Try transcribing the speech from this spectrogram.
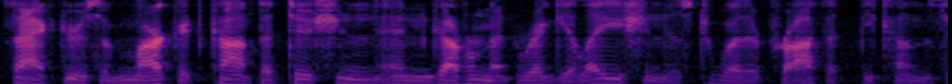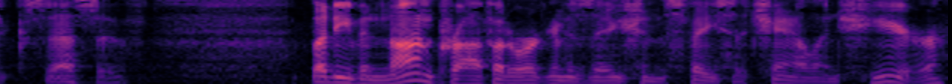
factors of market competition and government regulation as to whether profit becomes excessive. But even nonprofit organizations face a challenge here.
